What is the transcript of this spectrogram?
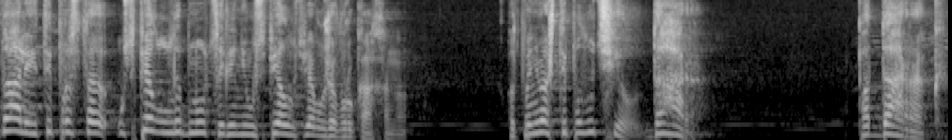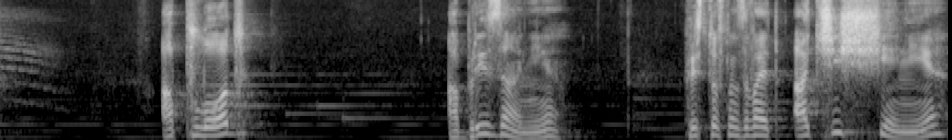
дали, и ты просто успел улыбнуться или не успел, у тебя уже в руках оно. Вот понимаешь, ты получил дар, подарок. А плод – обрезание. Христос называет очищение.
